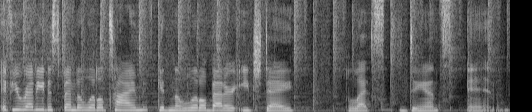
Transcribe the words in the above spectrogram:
If you're ready to spend a little time getting a little better each day, let's dance in.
